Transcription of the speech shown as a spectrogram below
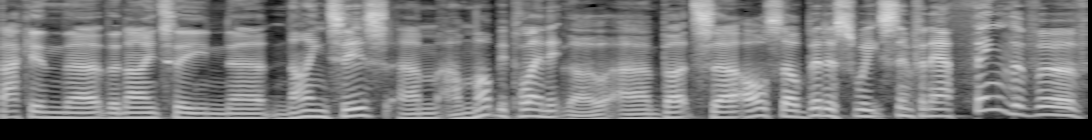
back in uh, the 1990s. Um, I'll not be playing it though, uh, but uh, also Bittersweet Symphony. I think the Verve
